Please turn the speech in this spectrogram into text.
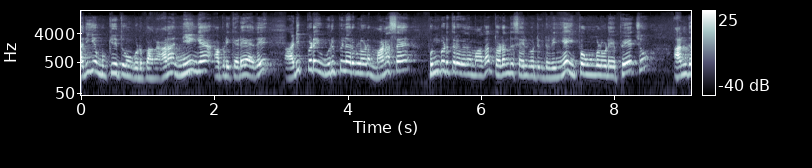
அதிக முக்கியத்துவம் கொடுப்பாங்க. ஆனால் நீங்கள் அப்படி கிடையாது. அடிப்படை உறுப்பினர்களோட மனசை புண்படுத்துகிற விதமாக தான் தொடர்ந்து செயல்பட்டுக்கிட்டு இருக்கீங்க. இப்போ உங்களுடைய பேச்சும் அந்த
